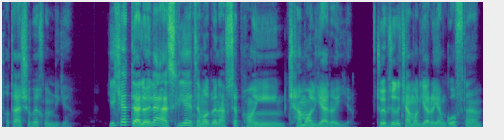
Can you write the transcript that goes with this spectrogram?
تا تهش رو بخون دیگه. یکی از دلایل اصلی اعتماد به نفس پایین کمالگراییه. تو اپیزود کمالگرایی هم گفتم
